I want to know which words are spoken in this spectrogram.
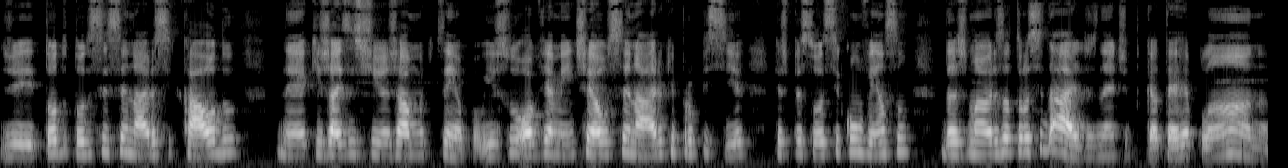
de todo, todo esse cenário, esse caldo né, que já existia já há muito tempo. Isso, obviamente, é o cenário que propicia que as pessoas se convençam das maiores atrocidades, né? Tipo, que a Terra é plana,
